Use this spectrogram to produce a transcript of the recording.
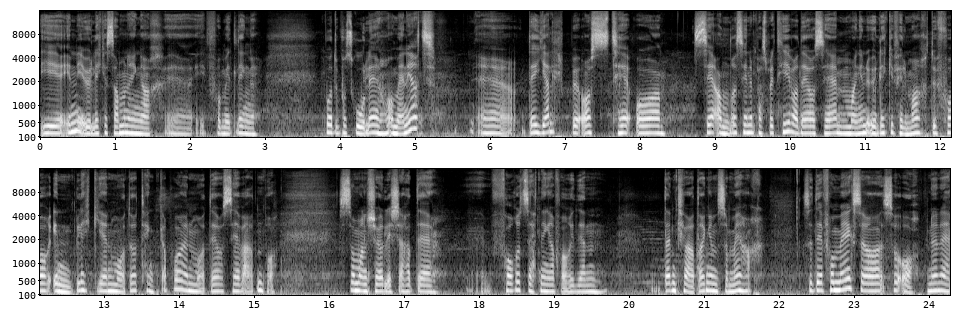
i, inn i ulike sammenhenger eh, i formidling, både på skole og menighet. Eh, det hjelper oss til å se andre sine perspektiver, det å se mange ulike filmer. Du får innblikk i en måte å tenke på, en måte å se verden på, som man sjøl ikke hadde eh, forutsetninger for i den, den hverdagen som vi har. Så det for meg så, så åpner det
